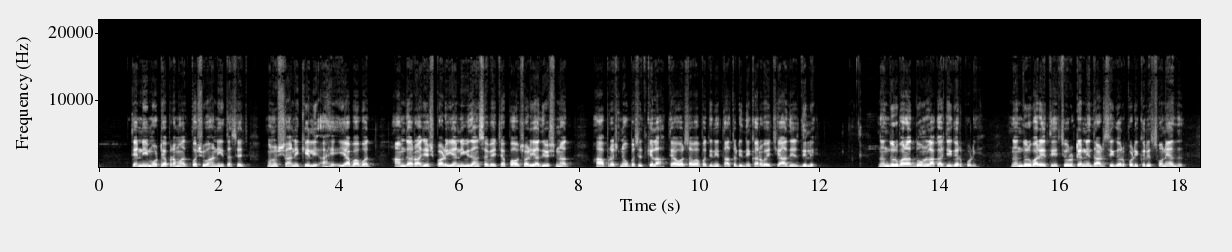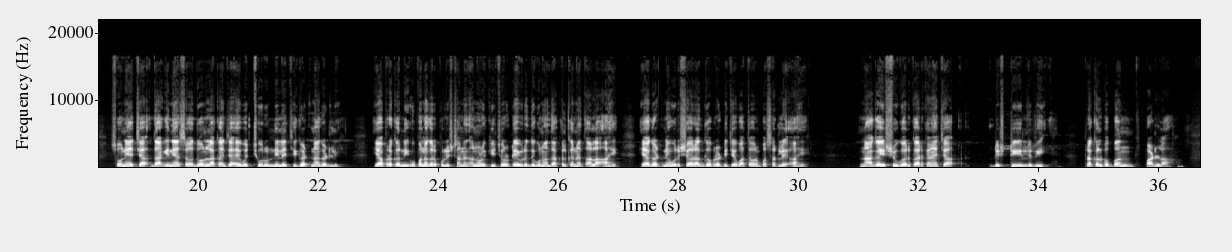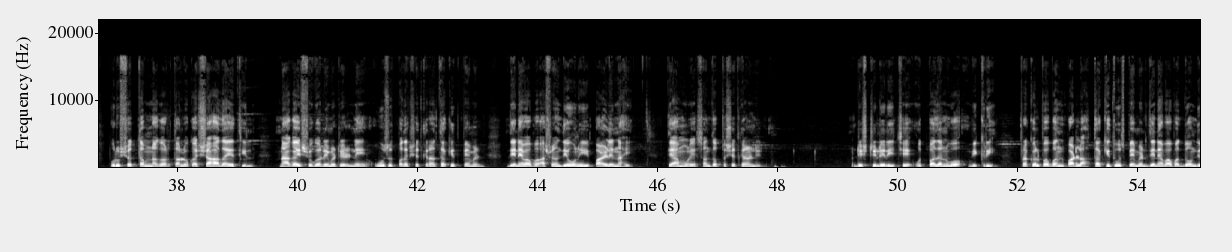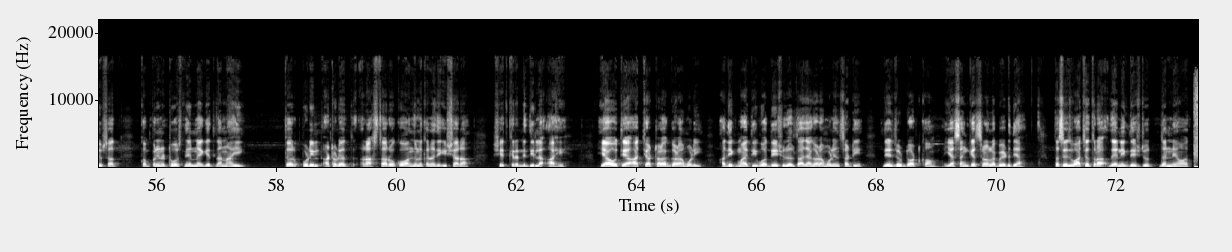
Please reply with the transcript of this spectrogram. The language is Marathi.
त्यांनी मोठ्या प्रमाणात पशुहानी तसेच मनुष्यहानी केली आहे. याबाबत आमदार राजेश पाडवी यांनी विधानसभेच्या पावसाळी अधिवेशनात हा प्रश्न उपस्थित केला. त्यावर सभापतींनी तातडीने कारवाईचे आदेश दिले. नंदुरबारात दोन लाखाची घरपोडी. नंदुरबार येथे चोरट्यांनी धाडसी घरपोडी करीत सोन्या सोन्याच्या दागिन्यासह दोन लाखांच्या ऐवज चोरून नेल्याची घटना घडली. या प्रकरणी उपनगर पोलीस ठाण्यात अनोळखी चोरट्याविरुद्ध गुन्हा दाखल करण्यात आला आहे. या घटनेवर शहरात घबराटीचे वातावरण पसरले आहे. नागाई शुगर कारखान्याच्या डिस्टिलरी प्रकल्प बंद पाडला. पुरुषोत्तम नगर तालुका शहादा येथील नागाई शुगर लिमिटेडने ऊस उत्पादक शेतकऱ्यांना थकीत पेमेंट देण्याबाबत आश्वासन देऊनही पाळले नाही. त्यामुळे संतप्त शेतकऱ्यांनी डिस्टिलरीचे उत्पादन व विक्री प्रकल्प बंद पाडला. थकीत ऊस पेमेंट देण्याबाबत दोन दिवसात कंपनीने ठोस निर्णय घेतला नाही. तर पुढील आठवड्यात रास्ता रोको आंदोलन करण्याचा इशारा शेतकऱ्यांनी दिला आहे. या होत्या आजच्या ठळक घडामोडी. अधिक माहिती व देशविदल ताज्या घडामोडींसाठी देशदूत डॉट कॉम या संकेतस्थळाला भेट द्या. तसेच वाचत राहा दैनिक देशदूत. धन्यवाद.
